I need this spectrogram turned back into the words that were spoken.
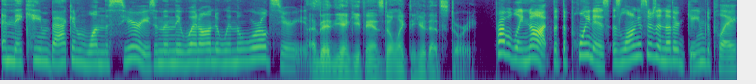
Yankees. And they came back and won the series, and then they went on to win the World Series. I bet Yankee fans don't like to hear that story. Probably not, but the point is, as long as there's another game to play,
